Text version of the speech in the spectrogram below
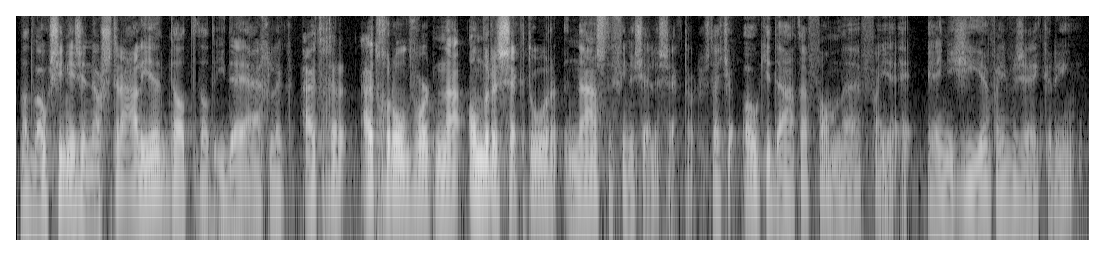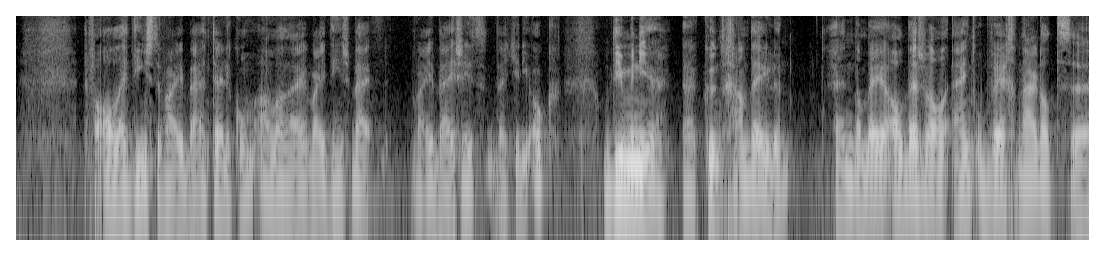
wat we ook zien is in Australië dat dat idee eigenlijk uitger, uitgerold wordt naar andere sectoren naast de financiële sector. Dus dat je ook je data van, uh, van je e-, energie en van je verzekering, en van allerlei diensten waar je bij, telecom, allerlei waar je dienst bij, waar je bij zit, dat je die ook op die manier uh, kunt gaan delen. En dan ben je al best wel eind op weg naar dat, uh,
